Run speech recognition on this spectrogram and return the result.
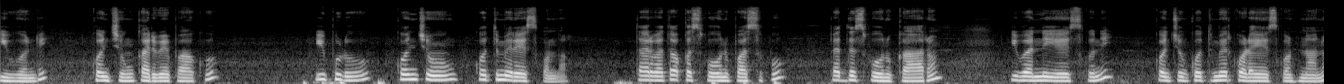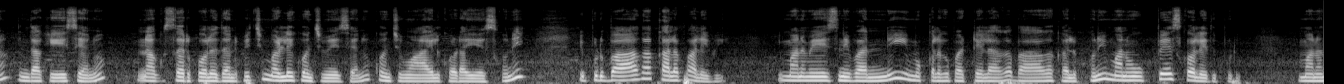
ఇవ్వండి. కొంచెం కరివేపాకు. ఇప్పుడు కొంచెం కొత్తిమీర వేసుకుందాం. తర్వాత ఒక స్పూన్ పసుపు పెద్ద స్పూను కారం. ఇవన్నీ వేసుకొని కొంచెం కొత్తిమీర కూడా వేసుకుంటున్నాను. ఇందాక వేసాను. నాకు సరిపోలేదు అనిపించి మళ్ళీ కొంచెం వేసాను. కొంచెం ఆయిల్ కూడా వేసుకొని ఇప్పుడు బాగా కలపాలి ఇవి. మనం వేసినవన్నీ ముక్కలకు పట్టేలాగా బాగా కలుపుకొని మనం ఉప్పు వేసుకోలేదు ఇప్పుడు. మనం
